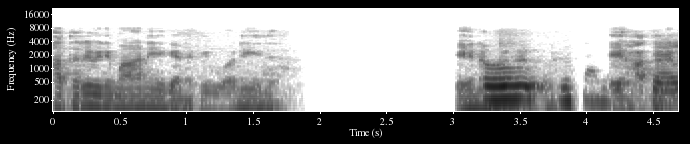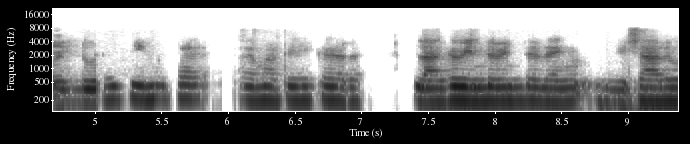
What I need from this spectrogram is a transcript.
හතරවෙනි මානිය ගැන කිව්වා නේද? එහෙනම්. ඒ හතරවෙනි මට ඒක අර ළඟ වෙන්න වෙන්න දැන් විශාලව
